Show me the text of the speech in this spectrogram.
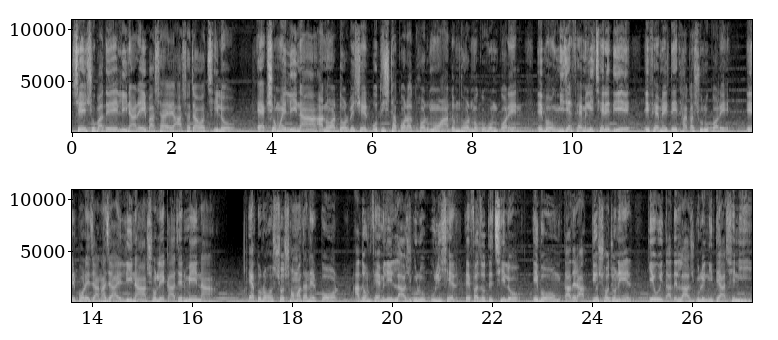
সেই সুবাদে লিনার এই বাসায় আসা যাওয়া ছিল। এক সময় লিনা আনোয়ার দরবেশের প্রতিষ্ঠা করা ধর্ম আদম ধর্ম গ্রহণ করেন এবং নিজের ফ্যামিলি ছেড়ে দিয়ে এই ফ্যামিলিতেই থাকা শুরু করে। এরপরে জানা যায়, লিনা আসলে কাজের মেয়ে না। এত রহস্য সমাধানের পর আদম ফ্যামিলির লাশগুলো পুলিশের হেফাজতে ছিল এবং তাদের আত্মীয় স্বজনের কেউই তাদের লাশগুলো নিতে আসেনি।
